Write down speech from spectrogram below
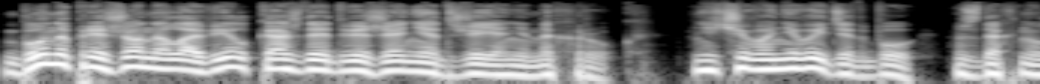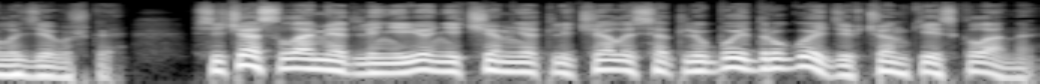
Бу напряженно ловил каждое движение Джияниных рук. «Ничего не выйдет, Бу», – вздохнула девушка. Сейчас Ламия для нее ничем не отличалась от любой другой девчонки из клана.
